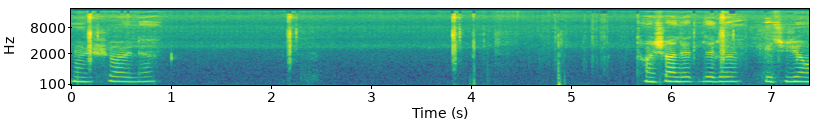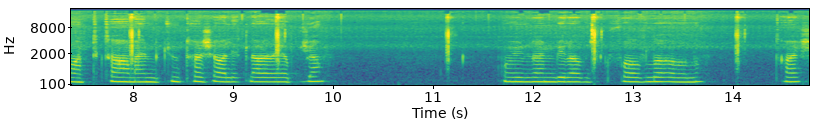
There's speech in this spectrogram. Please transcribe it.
Hemen şöyle taş aletleri geçeceğim artık tamamen bütün taş aletlerle yapacağım. O yüzden birazcık fazla alalım. Taş.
